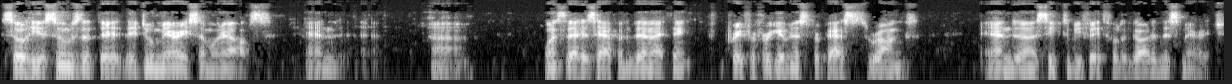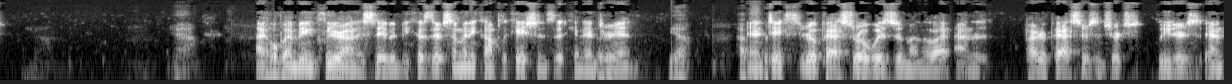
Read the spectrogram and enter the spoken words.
So he assumes that they, they do marry someone else, and uh, once that has happened, then I think pray for forgiveness for past wrongs and uh, seek to be faithful to God in this marriage. Yeah. I hope I'm being clear on this, David, because there's so many complications that can enter in. Yeah. Absolutely. And it takes real pastoral wisdom on the on the part of pastors and church leaders and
